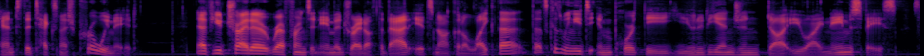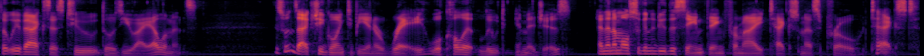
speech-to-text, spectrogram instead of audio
and to the TextMesh Pro we made. Now, if you try to reference an image right off the bat, it's not going to like that. That's because we need to import the UnityEngine.ui namespace so that we have access to those UI elements. This one's actually going to be an array. We'll call it loot images. And then I'm also going to do the same thing for my TextMesh Pro text.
